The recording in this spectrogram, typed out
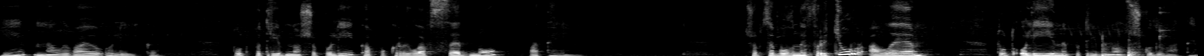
і наливаю олійки. Тут потрібно, щоб олійка покрила все дно пательні. Щоб це був не фритюр, але Тут олії не потрібно шкодувати.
